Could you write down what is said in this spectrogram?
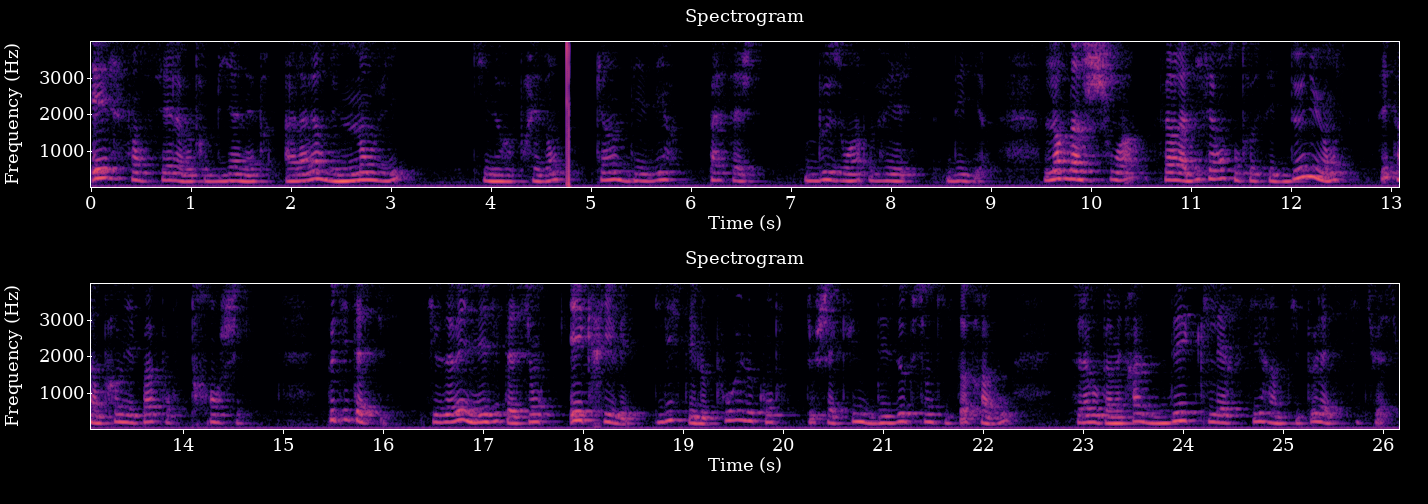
essentiels à votre bien-être, à l'inverse d'une envie qui ne représente qu'un désir passager. Besoin vs désir. Lors d'un choix, faire la différence entre ces deux nuances, c'est un premier pas pour trancher. Petite astuce, si vous avez une hésitation, écrivez. Listez le pour et le contre de chacune des options qui s'offrent à vous. Cela vous permettra d'éclaircir un petit peu la situation.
